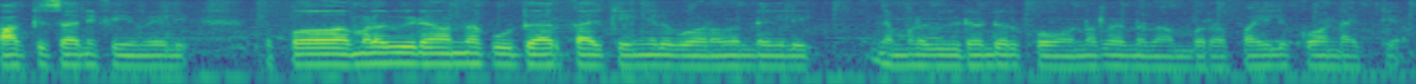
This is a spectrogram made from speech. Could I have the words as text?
പാകിസ്ഥാനി ഫീമെയിൽ അപ്പോൾ നമ്മളെ വീട് വന്ന കൂട്ടുകാർക്ക് ആർക്കെങ്കിലും വേണമെന്നുണ്ടെങ്കിൽ നമ്മുടെ വീടിന്റെ ഒരു കോർണറിലുണ്ട് നമ്പർ അപ്പോൾ അതിൽ കോൺടാക്ട് ചെയ്യാം.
